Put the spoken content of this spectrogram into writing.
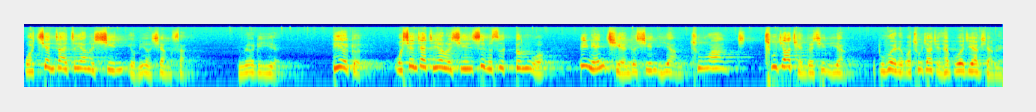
我现在这样的心有没有向上？有没有利益人？第二个，我现在这样的心是不是跟我一年前的心一样？出发出家前的心一样？不会的，我出家前才不会这样想呢。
